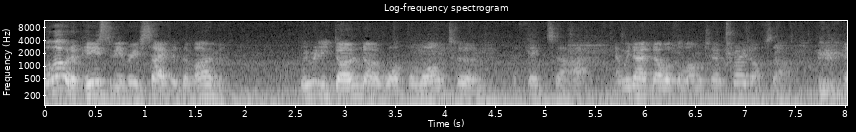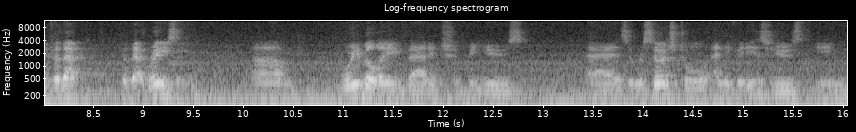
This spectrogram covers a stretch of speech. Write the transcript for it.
although it appears to be very safe at the moment, we really don't know what the long-term effects are, and we don't know what the long-term trade-offs are. And for that, for that reason, um, we believe that it should be used as a research tool, and if it is used in,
